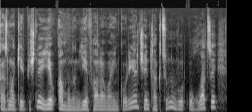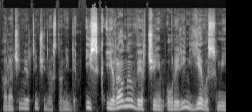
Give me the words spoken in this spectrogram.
կազմակերպիչները եւ ԱՄՆ-ն եւ Հարավային Կորեան չեն ཐակցնում, որ ուղղված է առաջին հերթին Չինաստանի դեմ։ Իսկ Իրանը վերջին օրերին եւս մի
